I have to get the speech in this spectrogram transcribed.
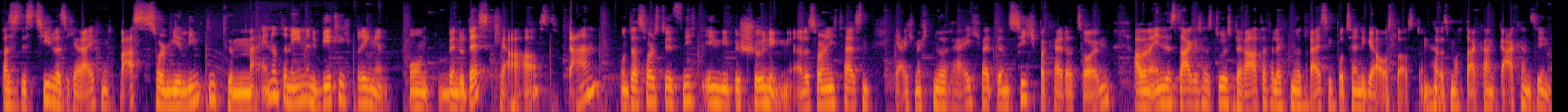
was ist das Ziel, was ich erreichen möchte, was soll mir LinkedIn für mein Unternehmen wirklich bringen. Und wenn du das klar hast, dann, und das sollst du jetzt nicht irgendwie beschönigen, ja, das soll nicht heißen, ja, ich möchte nur Reichweite und Sichtbarkeit erzeugen, aber am Ende des Tages hast du als Berater vielleicht nur 30-prozentige Auslastung. Ja, das macht da gar, gar keinen Sinn.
